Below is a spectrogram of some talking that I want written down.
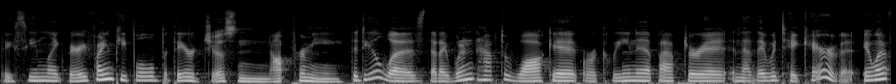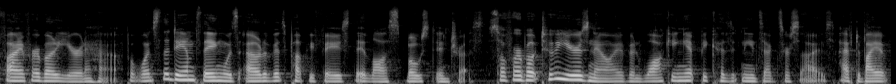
They seem like very fine people, but they are just not for me. The deal was that I wouldn't have to walk it or clean up after it and that they would take care of it. It went fine for about a year and a half, but once the damn thing was out of its puppy face, they lost most interest. So for about two years now, I've been walking it because it needs exercise. I have to buy it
